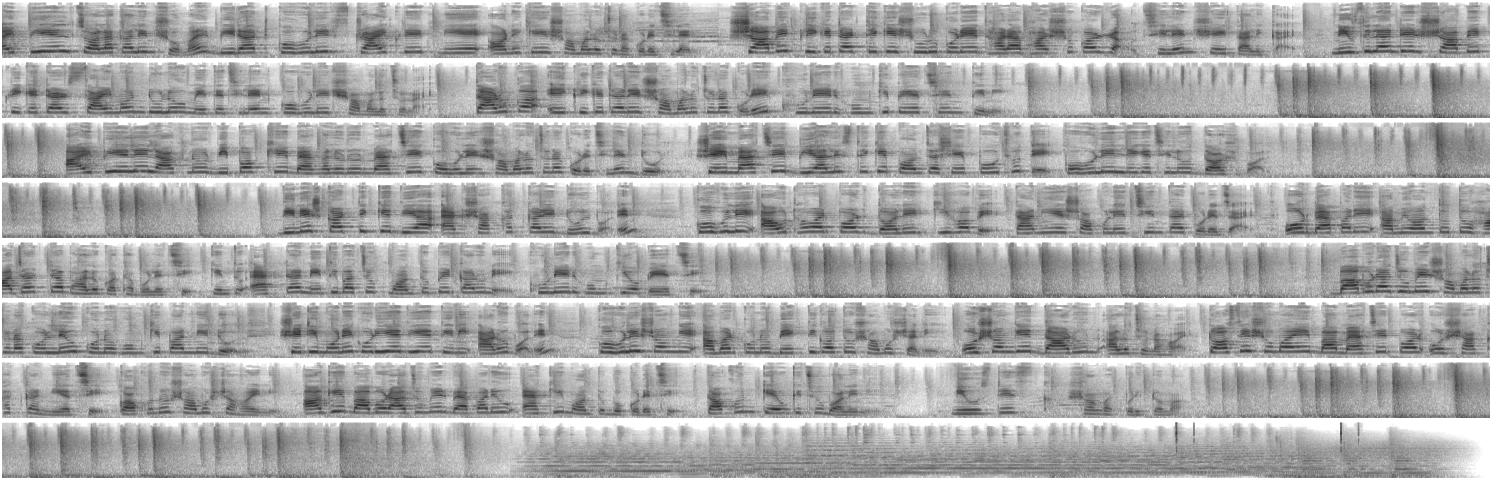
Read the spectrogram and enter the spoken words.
IPL চলাকালীন সময় বিরাট কোহলির স্ট্রাইক রেট নিয়ে অনেকেই সমালোচনা করেছিলেন। সাবেক ক্রিকেটার থেকে শুরু করে ধারা ভাষ্যকররাও ছিলেন সেই তালিকায়। নিউজিল্যান্ডের সাবেক ক্রিকেটার সাইমন ডুলো মেতেছিলেন কোহলির সমালোচনায়। তারকা এই ক্রিকেটারের সমালোচনা করে খুনের হুমকি পেয়েছেন তিনি। আইপিএলে লখনৌর বিপক্ষে বেঙ্গালুরুর ম্যাচে কোহলির সমালোচনা করেছিলেন ডুল। সেই ম্যাচে বিয়াল্লিশ থেকে পঞ্চাশে পৌঁছতে কোহলির লেগেছিল দশ বল। দীনেশ কার্তিককে দেয়া এক সাক্ষাৎকারে ডুল বলেন, কোহলি আউট হওয়ার পর দলের কি হবে তা নিয়ে সকলে চিন্তায় পড়ে যায়। ওর ব্যাপারে আমি অন্তত হাজারটা ভালো কথা বলেছি, কিন্তু একটা নেতিবাচক মন্তব্যের কারণে খুনের হুমকিও পেয়েছি। বাবর আজমের সমালোচনা করলেও কোনো হুমকি পাননি ডোল। সেটি মনে করিয়ে দিয়ে তিনি আরও বলেন, কোহলির সঙ্গে আমার কোনো ব্যক্তিগত সমস্যা নেই। ওর সঙ্গে দারুণ আলোচনা হয়। টসের সময়ে বা ম্যাচের পর ওর সাক্ষাৎকার নিয়েছি। কখনো সমস্যা হয়নি। আগে বাবর আজমের ব্যাপারেও একই মন্তব্য করেছি। তখন কেউ কিছু বলেনি। নিউজ ডেস্ক, সংবাদ পরিক্রমা।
